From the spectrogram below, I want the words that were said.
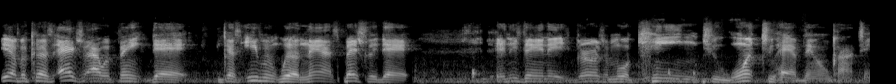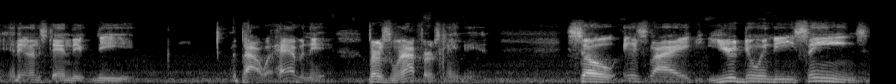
Yeah, because actually, I would think that because even well now, especially that in this day and age, girls are more keen to want to have their own content and they understand the the, the power of having it versus when I first came in. So it's like you're doing these scenes.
